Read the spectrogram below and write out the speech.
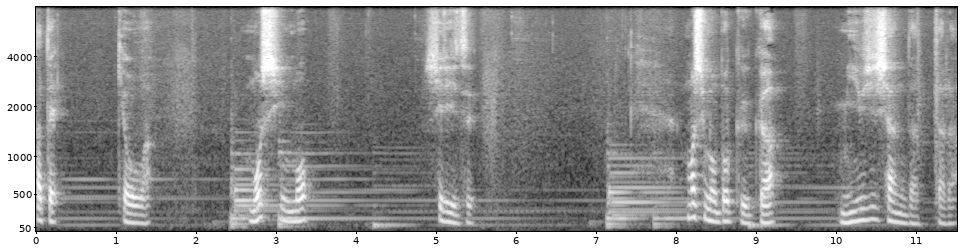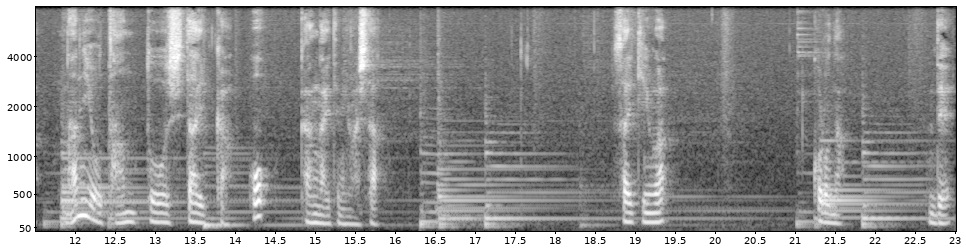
さて今日は「もしも」シリーズ。もしも僕がミュージシャンだったら何を担当したいかを考えてみました。最近はコロナで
